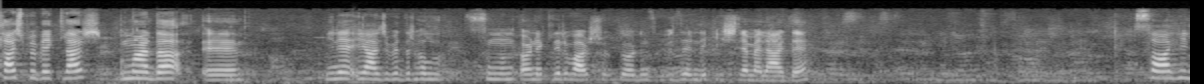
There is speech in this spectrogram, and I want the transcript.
Taş bebekler, bunlar da e, yine Yağcı halısının örnekleri var şu gördüğünüz gibi üzerindeki işlemelerde. Sahil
